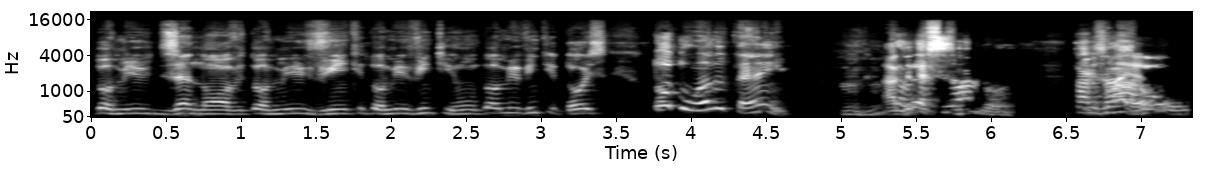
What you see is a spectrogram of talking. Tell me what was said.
2019, 2020, 2021, 2022. Todo ano tem. Uhum. Agressão. Está claro, tá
